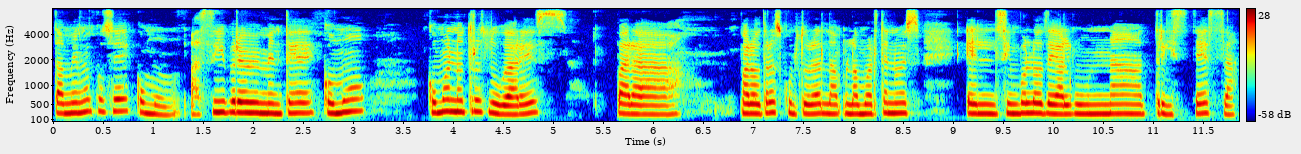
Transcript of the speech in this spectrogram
También me puse como así brevemente como, en otros lugares para, para otras culturas la, la muerte no es el símbolo de alguna tristeza,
